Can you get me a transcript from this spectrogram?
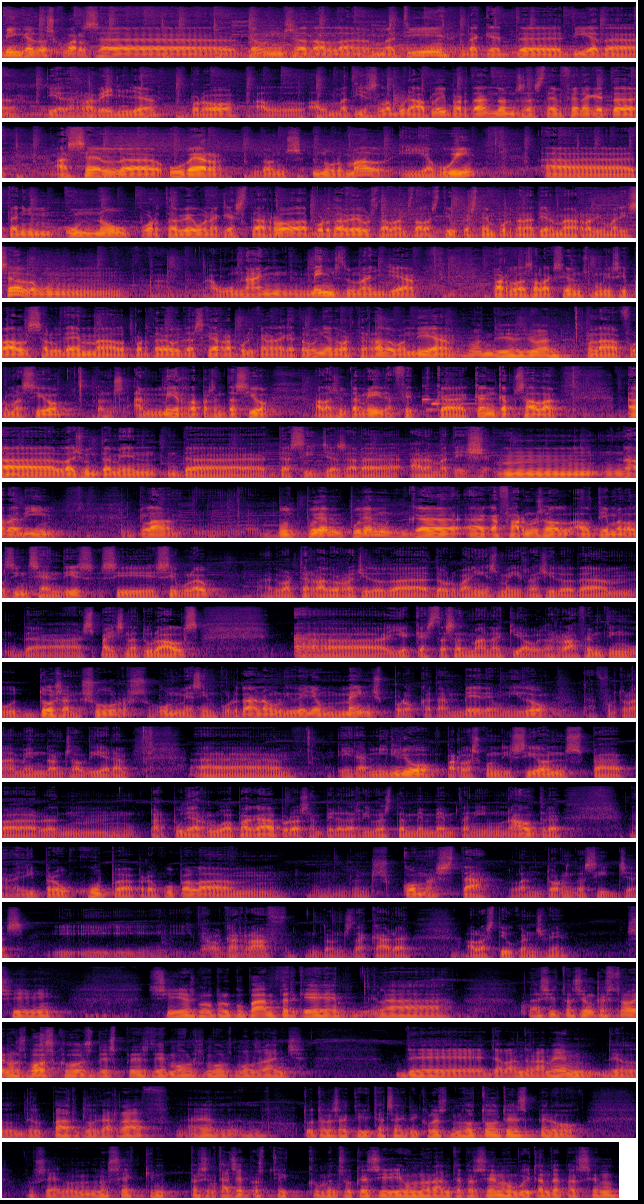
Vinga, dos quarts eh, d'onze del matí d'aquest eh, dia, de, dia de rebella, però el, el matí és laborable i per tant doncs, estem fent aquest eh, a cel eh, obert doncs, normal. I avui eh, tenim un nou portaveu en aquesta roda de portaveus d'abans de l'estiu que estem portant a terme a Ràdio Maricel, un, a un any, menys d'un any ja, per les eleccions municipals. Saludem el portaveu d'Esquerra Republicana de Catalunya, Eduard Terrado, bon dia. Bon dia, Joan. La formació doncs, amb més representació a l'Ajuntament i, de fet, que, que encapçala eh, l'Ajuntament de, de Sitges ara, ara mateix. Mm, anava a dir, clar, podem, podem agafar-nos al, al tema dels incendis, si, si voleu. Eduard Terrado, regidor d'Urbanisme i regidor d'Espais de, Naturals. Uh, I aquesta setmana aquí al Garraf hem tingut dos ensurts, un més important a Olivella, un menys, però que també, déu nhi afortunadament doncs, el dia era, uh, era millor per les condicions per, per, per poder-lo apagar, però a Sant Pere de Ribes també en vam tenir un altre. Anava a dir, preocupa, preocupa la, doncs, com està l'entorn de Sitges i, i, i del Garraf doncs, de cara a l'estiu que ens ve. Sí, sí, és molt preocupant perquè la, la situació en què es troben els boscos després de molts, molts, molts anys d'abandonament de, del, del parc del Garraf, eh, totes les activitats agrícoles, no totes, però no sé, no, no sé quin percentatge, però estic convençut que seria un 90% o un 80%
